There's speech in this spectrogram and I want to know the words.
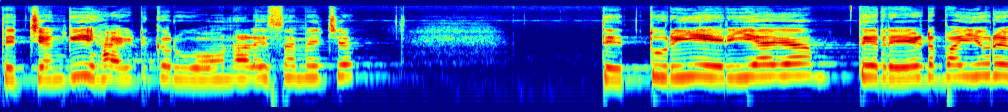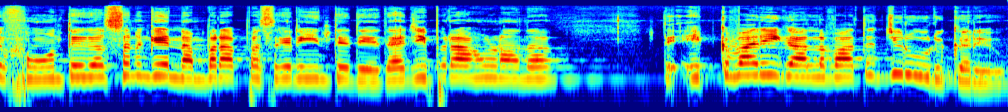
ਤੇ ਚੰਗੀ ਹਾਈਟ ਕਰੂ ਆਉਣ ਵਾਲੇ ਸਮੇਂ 'ਚ। ਤੇ ਧੁਰੀ ਏਰੀਆ ਹੈਗਾ ਤੇ ਰੇਟ ਬਾਈ ਉਰੇ ਫੋਨ ਤੇ ਦੱਸਣਗੇ, ਨੰਬਰ ਆਪਾਂ ਸਕਰੀਨ ਤੇ ਦੇਦਾ ਜੀ ਭਰਾ ਹੋਣਾ ਦਾ। ਤੇ ਇੱਕ ਵਾਰੀ ਗੱਲਬਾਤ ਜ਼ਰੂਰ ਕਰਿਓ।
